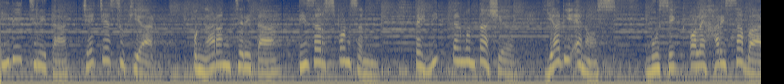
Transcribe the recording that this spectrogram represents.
Ide cerita Cece Suhyar Pengarang cerita Tizar Sponsen Teknik dan montase Yadi Enos Musik oleh Haris Sabar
